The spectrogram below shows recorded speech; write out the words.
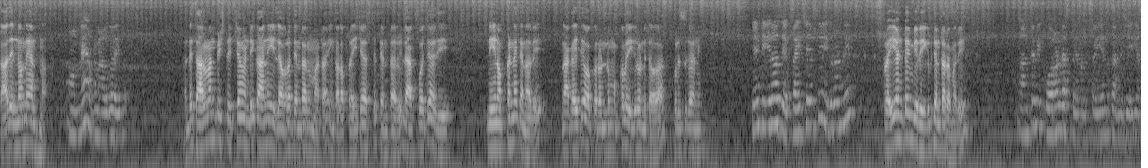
కాదు ఎన్ని ఉన్నాయి అంటున్నా. అంటే సాల్మాన్ ఫిష్ తెచ్చామండి కానీ వీళ్ళు ఎవరో తినరు అనమాట ఇంకా అలా ఫ్రై చేస్తే తింటారు. లేకపోతే అది నేను ఒక్కడనే తినాలి. నాకైతే ఒక రెండు ముక్కలు ఎగురు వండుతావా? పులుసు కానీ ఏంటి ఈరోజే ఫ్రై చేసి ఎగురండి ఫ్రై అంటే మీరు ఎగురు తింటారా మరి? అంటే నీకు కూర ఫ్రై ఎందుకు అన్ని చేయలేం.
